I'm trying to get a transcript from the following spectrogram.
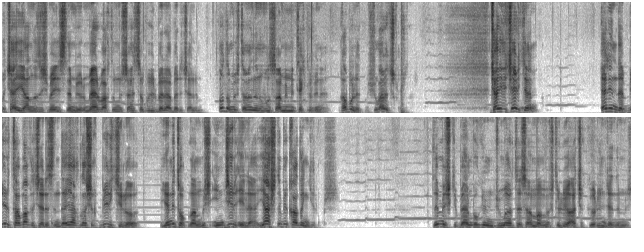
Bu çayı yalnız içmeyi istemiyorum. Eğer vaktin müsaitse buyur beraber içelim. O da müftefendinin bu samimi teklifine kabul etmiş. Yukarı çıkmışlar. Çay içerken elinde bir tabak içerisinde yaklaşık bir kilo yeni toplanmış incir ile yaşlı bir kadın girmiş. Demiş ki ben bugün cumartesi ama müftülüğü açık görünce demiş.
